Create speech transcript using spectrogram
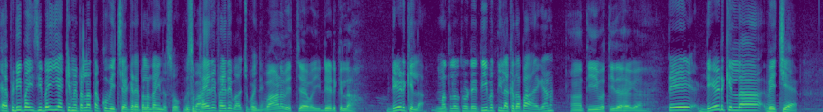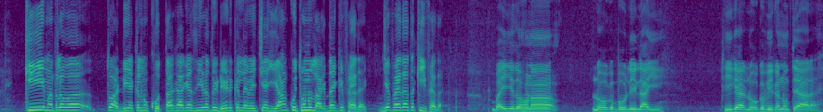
ਐਫਡੀ ਪਾਈ ਸੀ ਬਾਈ ਜਾਂ ਕਿਵੇਂ ਪਹਿਲਾਂ ਤੱਕ ਕੋ ਵੇਚਿਆ ਕਰਿਆ? ਪਹਿਲਾਂ ਤਾਂ ਹੀ ਦੱਸੋ। ਇਸ ਫਾਇਦੇ ਫਾਇਦੇ ਬਾਅਦ ਚ ਪੁੱਛਦੇ ਵਾਹਣ ਵਿੱਚ ਹੈ ਬਈ ਡੇਢ ਕਿੱਲਾ। ਡੇਢ ਕਿੱਲਾ। ਮਤਲਬ ਤੁਹਾਡੇ 30 32 ਲੱਖ ਦਾ ਭਾਅ ਹੈਗਾ ਨਾ। ਹਾਂ 30 32 ਦਾ ਹੈਗਾ। ਤੇ ਡੇਢ ਕਿੱਲਾ ਵੇਚਿਆ। ਕੀ ਮਤਲਬ ਤੁਹਾਡੀ ਅਕਲ ਨੂੰ ਖੋਤਾ ਖਾ ਗਿਆ ਸੀ ਜਿਹੜਾ ਤੁਸੀਂ ਡੇਢ ਕਿੱਲੇ ਵੇਚਿਆ ਜਾਂ ਕੋਈ ਤੁਹਾਨੂੰ ਲੱਗਦਾ ਕਿ ਫਾਇਦਾ ਹੈ? ਜੇ ਫਾਇਦਾ ਤਾਂ ਕੀ ਫਾਇਦਾ ਬਾਈ ਜਦੋਂ ਹੁਣ ਲੋਕ ਬੋਲੀ ਲਾਈ ਠੀਕ ਹੈ ਲੋਕ ਵਿਕਣ ਨੂੰ ਤਿਆਰ ਹੈ।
